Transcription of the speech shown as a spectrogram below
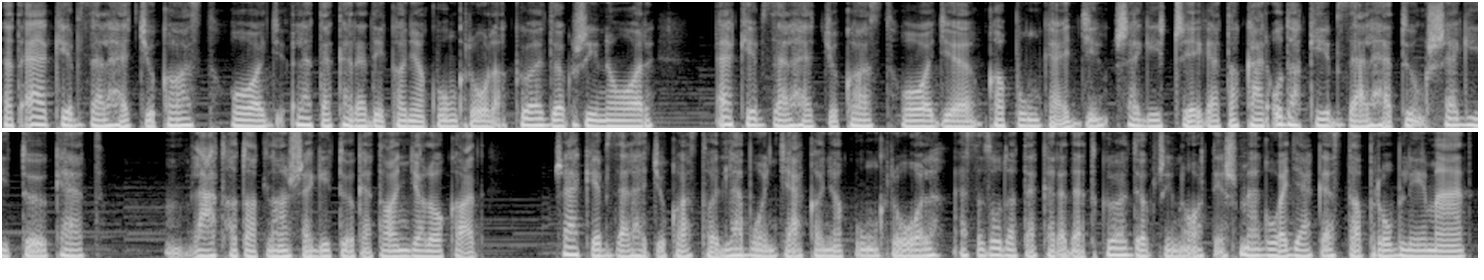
tehát elképzelhetjük azt, hogy letekeredik a nyakunkról a köldögzsinór, elképzelhetjük azt, hogy kapunk egy segítséget, akár oda képzelhetünk segítőket, láthatatlan segítőket, angyalokat, és elképzelhetjük azt, hogy lebontják a nyakunkról ezt az oda tekeredett köldögzsinort, és megoldják ezt a problémát,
